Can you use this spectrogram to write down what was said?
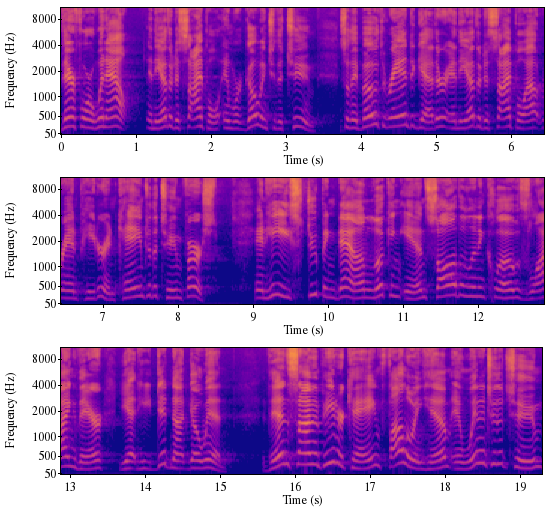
therefore went out, and the other disciple, and were going to the tomb. So they both ran together, and the other disciple outran Peter and came to the tomb first. And he, stooping down, looking in, saw the linen clothes lying there, yet he did not go in. Then Simon Peter came, following him, and went into the tomb,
